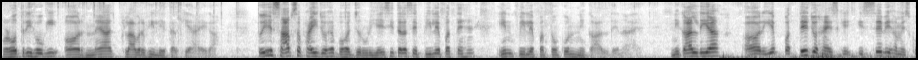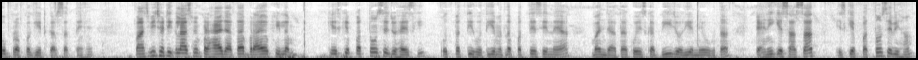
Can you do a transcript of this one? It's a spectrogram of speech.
बढ़ोतरी होगी और नया फ्लावर भी लेकर के आएगा। तो ये साफ़ सफ़ाई जो है बहुत ज़रूरी है। इसी तरह से पीले पत्ते हैं, इन पीले पत्तों को निकाल देना है। निकाल दिया और ये पत्ते जो हैं इसके, इससे भी हम इसको प्रोपगेट कर सकते हैं। पाँचवीं, छठी क्लास में पढ़ाया जाता है ब्रायोफिलम कि इसके पत्तों से जो है इसकी उत्पत्ति होती है मतलब पत्ते से नया बन जाता है। कोई इसका बीज और ये नहीं उगता। टहनी के साथ साथ इसके पत्तों से भी हम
